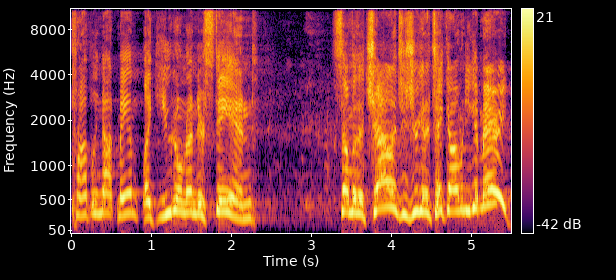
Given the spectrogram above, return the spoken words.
probably not, man. Like, you don't understand some of the challenges you're going to take on when you get married.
